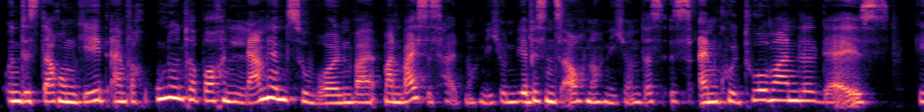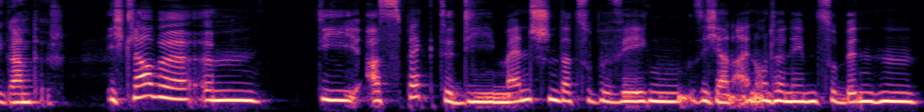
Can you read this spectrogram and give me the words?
und es darum geht, einfach ununterbrochen lernen zu wollen, weil man weiß es halt noch nicht und wir wissen es auch noch nicht. Und das ist ein Kulturwandel, der ist gigantisch. Ich glaube, ähm, die Aspekte, die Menschen dazu bewegen, sich an ein Unternehmen zu binden,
